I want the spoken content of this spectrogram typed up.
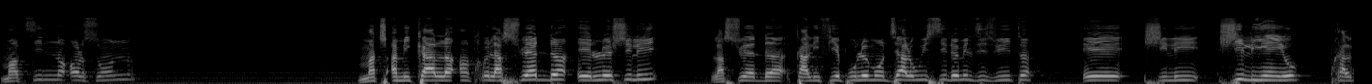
Martin Olson. Match amical entre la Suède et le Chili. La Suède qualifiée pour le mondial Wissi 2018 et Chili, Chilien yo, pral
